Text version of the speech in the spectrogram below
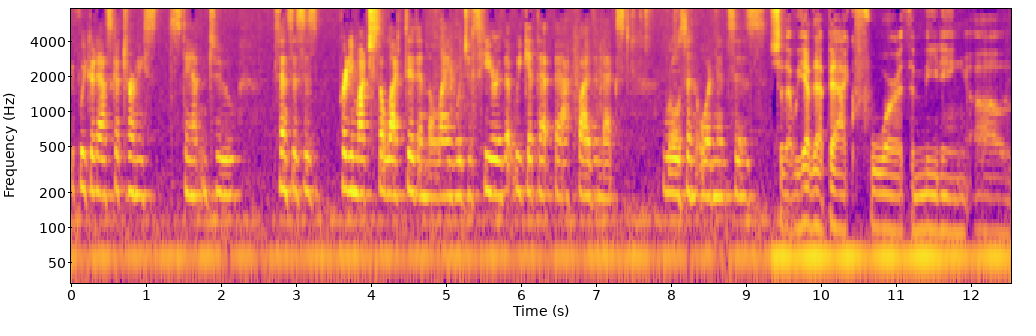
If we could ask Attorney Stanton to, since this is pretty much selected and the language is here, that we get that back by the next rules and ordinances So that we have that back for the meeting of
